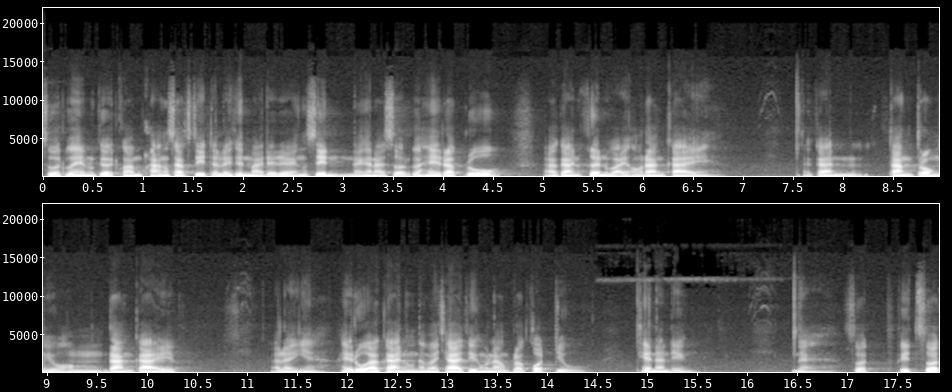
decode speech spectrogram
สวดเพื่อให้มันเกิดความขลังศักดิ์สิทธิ์อะไรขึ้นมาใดๆทั้งสิ้น ในขณะสวดก็ให้รับรู้อาการเคลื่อนไหวของร่างกาย การตั้งตรงอยู่ของร่างกายอะไรเงี้ยให้รู้อาการของธรรมชาติที่กำลังปรากฏอยู่ แค่นั้นเองนะสวดผิดสวด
